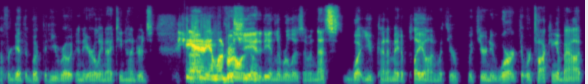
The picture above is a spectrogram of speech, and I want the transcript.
i forget the book that he wrote in the early 1900s christianity um, and liberalism. Christianity and liberalism and that's what you've kind of made a play on with your with your new work that we're talking about.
